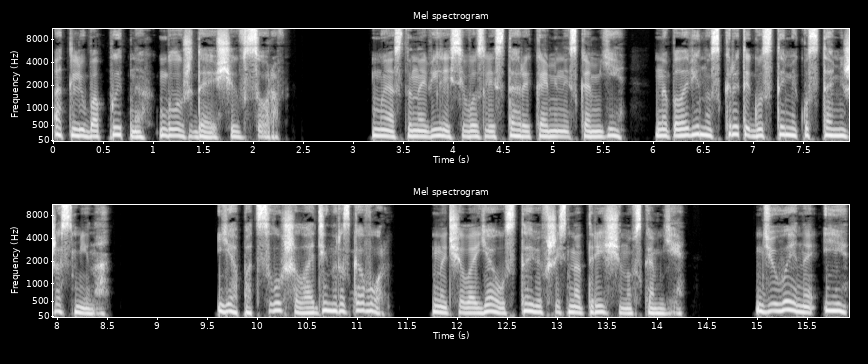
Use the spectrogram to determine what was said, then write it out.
от любопытных, блуждающих взоров. Мы остановились возле старой каменной скамьи, наполовину скрытой густыми кустами жасмина. Я подслушала один разговор. Начала я, уставившись на трещину в скамье. Дюэйна и...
